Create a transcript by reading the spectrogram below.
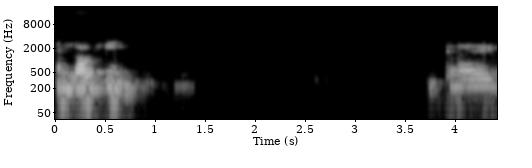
and log in. Okay.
